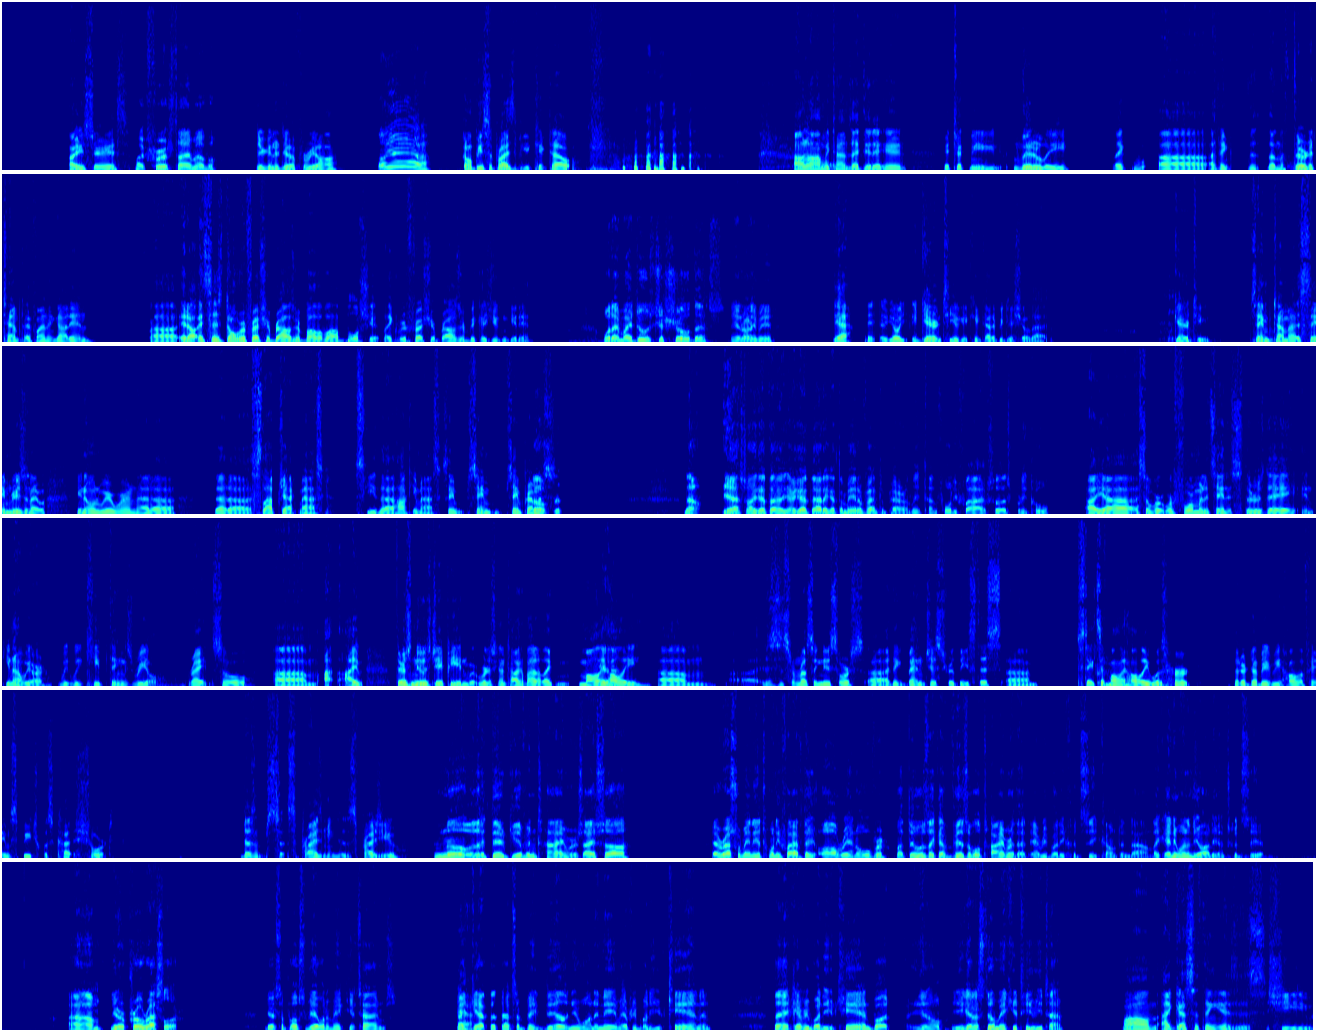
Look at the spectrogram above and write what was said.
Are you serious? My first time ever. You're gonna do it for real, huh? Oh yeah. Don't be surprised if you get kicked out. I don't know how many times I did it, and it took me literally like uh I think the, on the third attempt I finally got in. Uh, it it says don't refresh your browser, blah blah blah, bullshit. Like refresh your browser because you can get in. What I might do is just show this. You know what I mean? Yeah, you'll guarantee you'll get kicked out if you just show that. Guaranteed. Same time, uh, same reason I, you know, when we were wearing that uh that uh slapjack mask, ski the hockey mask. Same same same premise. Oh, now, yeah, so I got the I got that. I got the main event apparently ten forty five. So that's pretty cool. I uh so we're we're four minutes in. It's Thursday, and you know how we are. We we keep things real, right? So um I, I there's news, JP, and we're, we're just going to talk about it. Like Molly Yeah. Holly, um, uh, this is from Wrestling News Source. Uh, I think Ben just released this. Um, states that Molly Holly was hurt, that her WWE Hall of Fame speech was cut short. Doesn't su- surprise me. Does it surprise you? No, that they're given timers. I saw at WrestleMania 25, they all ran over, but there was like a visible timer that everybody could see counting down. Like anyone in the audience could see it. Um, you're a pro wrestler. You're supposed to be able to make your times. I get that that's a big deal and you want to name everybody you can and thank everybody you can, but you know, you got to still make your TV time. Well, I guess the thing is, is she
